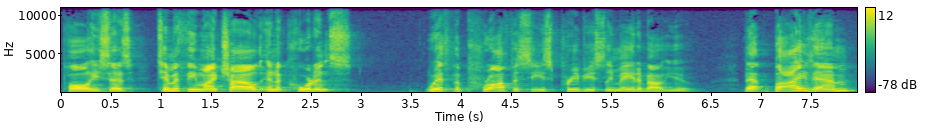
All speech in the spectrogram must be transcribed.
Paul. He says, Timothy, my child, in accordance with the prophecies previously made about you, that by them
